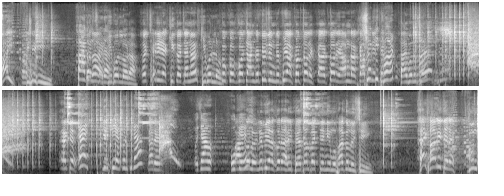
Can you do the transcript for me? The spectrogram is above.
হাই! পাগল ছেড়া। কি বলল ওরা? ওই ছেলেরা কি কয় জানো? কি বলল? কো কো কো জাঙ্গ দুজন বিয়া কর তোরে কা- তোরে আমরা সখী কাবিনে ধর। তাই বলেছে? এই তুই বিয়ে করবি না? কারে? ও যা ওকে। পাগল হইলে বিয়া করে হারি বেজাল বাইতে নিয়ে মু পাগল হইছি। হ্যাঁ যে রে গুন্দ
